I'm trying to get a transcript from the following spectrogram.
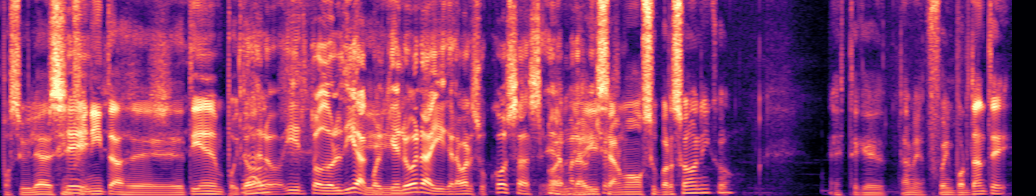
posibilidades infinitas de, tiempo y todo. Claro, ir todo el día a cualquier hora y grabar sus cosas. ahí se armó Supersónico, este que también fue importante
